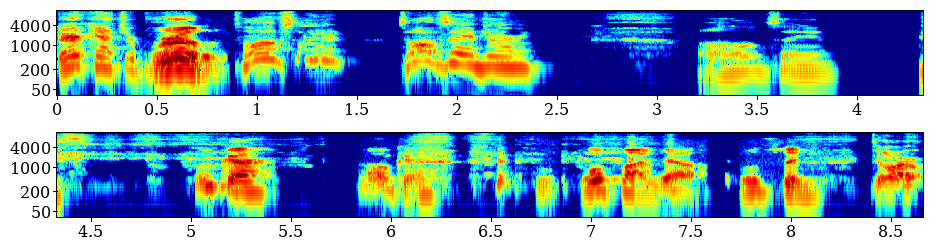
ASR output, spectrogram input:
Bearcats are playing. Really? That's all I'm saying. That's all I'm saying, Jeremy. All I'm saying. okay. Okay. We'll find out. We'll see. Don't,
